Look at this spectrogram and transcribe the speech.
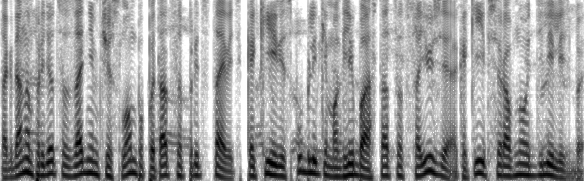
тогда нам придется задним числом попытаться представить, какие республики могли бы остаться в Союзе, а какие все равно отделились бы.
